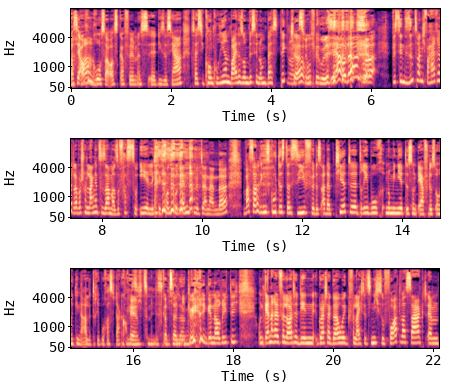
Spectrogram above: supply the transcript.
Was ja Aha. auch ein großer Oscar-Film ist äh, dieses Jahr. Das heißt, die konkurrieren beide so ein bisschen um Best Picture. Ja, das ich cool. Ja, oder? So bisschen, die sind zwar nicht verheiratet, aber schon lange zusammen, also fast so eheliche Konkurrenz miteinander. Was allerdings gut ist, dass sie für das adaptierte Drehbuch nominiert ist und er für das originale Drehbuch. Also da kommen Okay. sie sich zumindest Gott nicht in die. Quere, genau richtig. Und generell für Leute, denen Greta Gerwig vielleicht jetzt nicht sofort was sagt, ähm,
